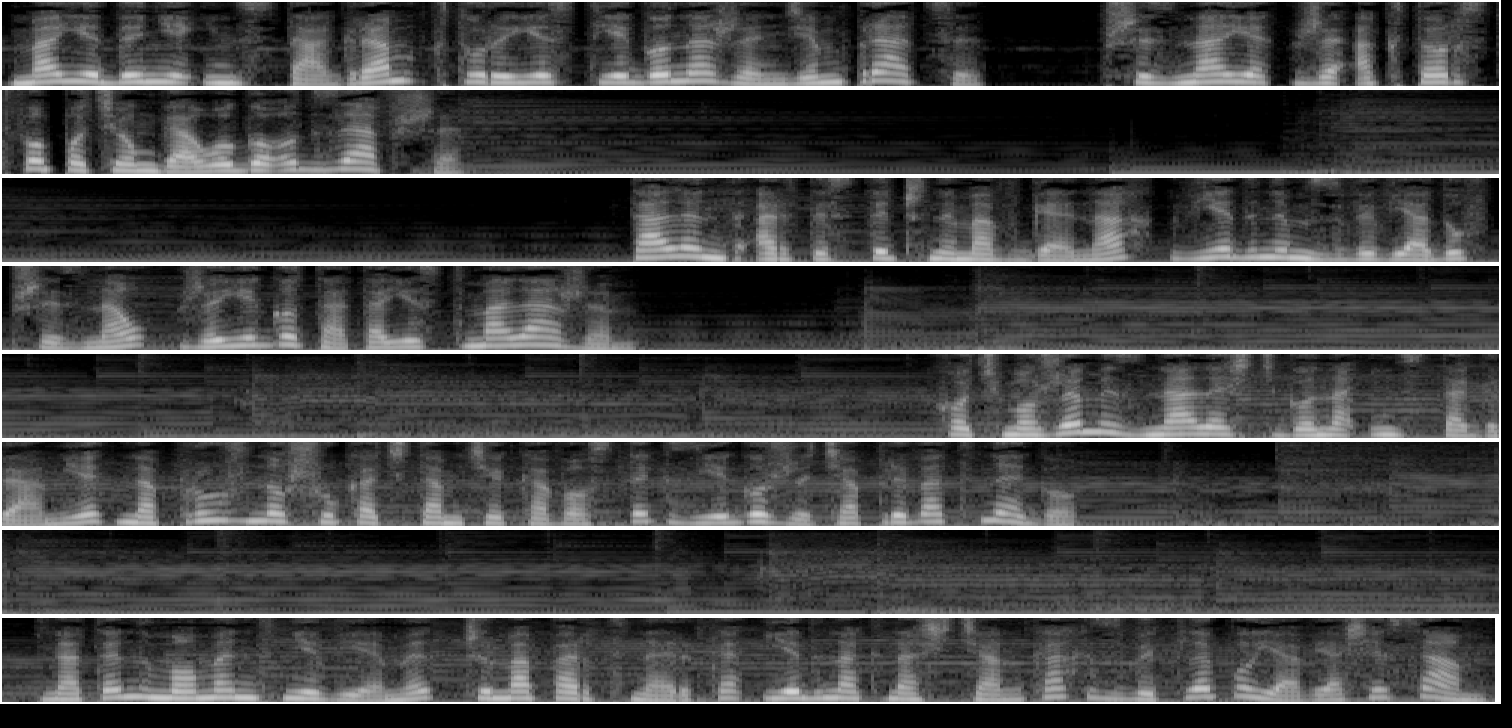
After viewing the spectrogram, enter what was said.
Ma jedynie Instagram, który jest jego narzędziem pracy. Przyznaje, że aktorstwo pociągało go od zawsze. Talent artystyczny ma w genach, w jednym z wywiadów przyznał, że jego tata jest malarzem. Choć możemy znaleźć go na Instagramie, na próżno szukać tam ciekawostek z jego życia prywatnego. Na ten moment nie wiemy, czy ma partnerkę, jednak na ściankach zwykle pojawia się sam.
